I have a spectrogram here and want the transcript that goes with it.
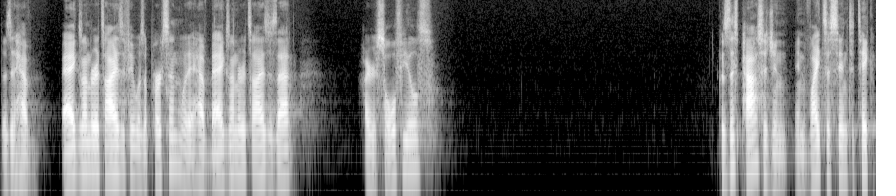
Does it have bags under its eyes? If it was a person, would it have bags under its eyes? Is that how your soul feels? Because this passage in, invites us in to take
